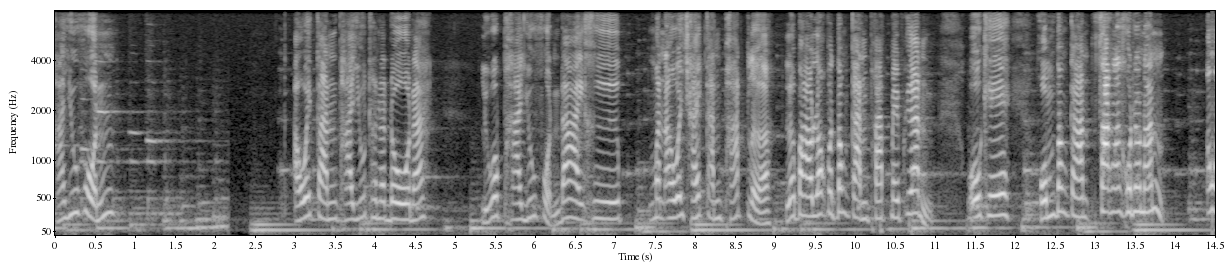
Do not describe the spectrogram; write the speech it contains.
พายุฝน เอาไว้กันพายุทอร์นาโดนะ หรือว่าพายุฝนได้คือ มันเอาไว้ใช้กันพัดเหรอ แล้วบาวล็อกมันต้องกันพัดไหมเพื่อน โอเค ผมต้องการสร้างร่างคนเท่านั้น เอา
